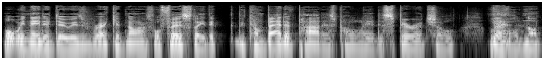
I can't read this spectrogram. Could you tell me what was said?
what we need to do is recognize, well, firstly, the, the combative part is probably at a spiritual Yeah. level, not,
